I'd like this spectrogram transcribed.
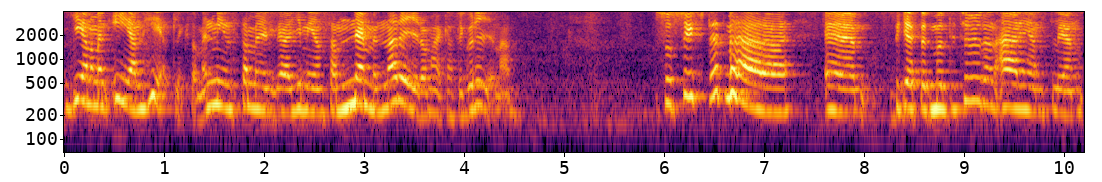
genom en enhet, liksom, en minsta möjliga gemensam nämnare i de här kategorierna. Så syftet med det här eh, begreppet multituden är egentligen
